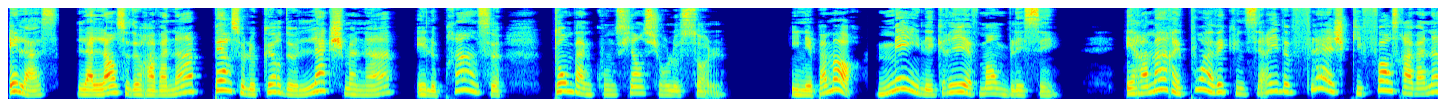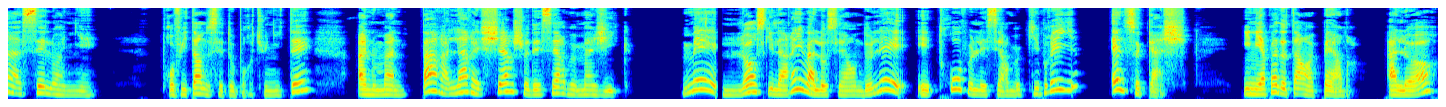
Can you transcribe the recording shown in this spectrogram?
Hélas, la lance de Ravana perce le cœur de Lakshmana et le prince tombe inconscient sur le sol. Il n'est pas mort, mais il est grièvement blessé. Et Rama répond avec une série de flèches qui forcent Ravana à s'éloigner. Profitant de cette opportunité, Hanuman part à la recherche des serbes magiques. Mais lorsqu'il arrive à l'océan de lait et trouve les serbes qui brillent, elle se cache. Il n'y a pas de temps à perdre. Alors,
